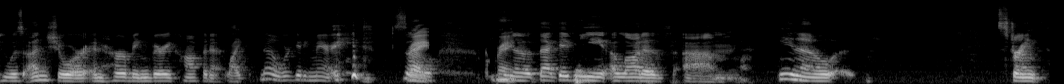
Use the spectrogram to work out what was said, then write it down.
who was unsure and her being very confident like no we're getting married. So right right. you know that gave me a lot of um, you know strength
